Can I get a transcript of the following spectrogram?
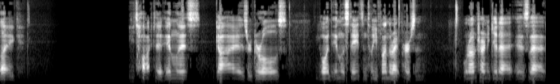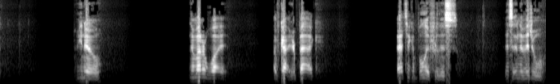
like you talk to endless guys or girls you go on endless dates until you find the right person. What i'm trying to get at is that you know no matter what, I've got your back. I'd take a bullet for this this individual.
